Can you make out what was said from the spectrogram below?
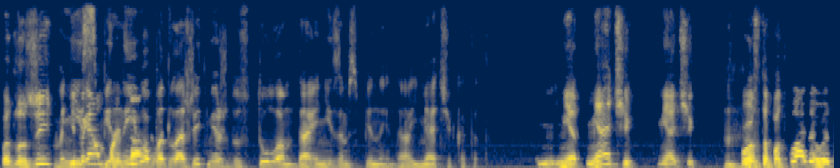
подложить. Вниз и спины его подложить между стулом, да, и низом спины, да, и мячик этот. Нет, мячик, мячик. Угу. Просто подкладывает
